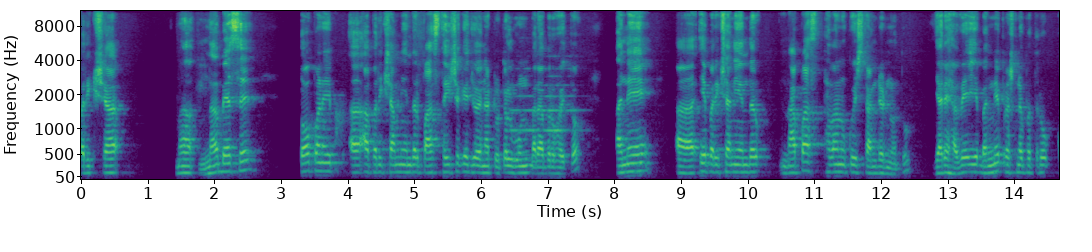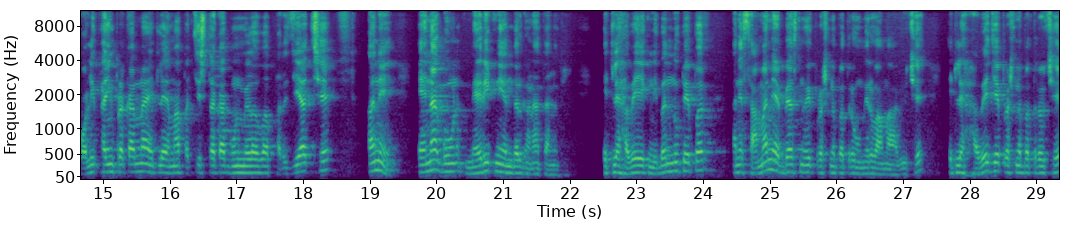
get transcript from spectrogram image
પરીક્ષામાં ન બેસે, તો પણ એ આ પરીક્ષાની અંદર પાસ થઈ શકે જો એના ટોટલ ગુણ બરાબર હોય તો. અને એ પરીક્ષાની અંદર નાપાસ થવાનું કોઈ સ્ટાન્ડર્ડ નહોતું. જ્યારે હવે એ બંને પ્રશ્નપત્રો ક્વોલિફાઈંગ પ્રકારના એટલે એમાં પચીસ ટકા ગુણ મેળવવા ફરજિયાત છે અને એના ગુણ મેરિટની અંદર ગણાતા નથી. એટલે હવે એક નિબંધનું પેપર અને સામાન્ય અભ્યાસનું એક પ્રશ્નપત્ર ઉમેરવામાં આવ્યું છે. એટલે હવે જે પ્રશ્નપત્રો છે,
